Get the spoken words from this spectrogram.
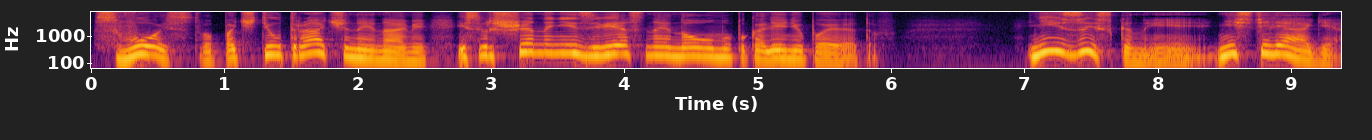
свойства, почти утраченные нами и совершенно неизвестные новому поколению поэтов. Не изысканные, не стиляги,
